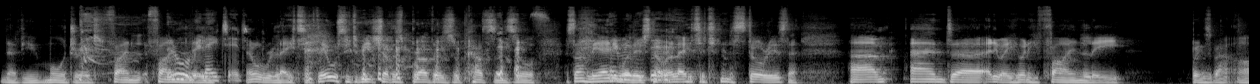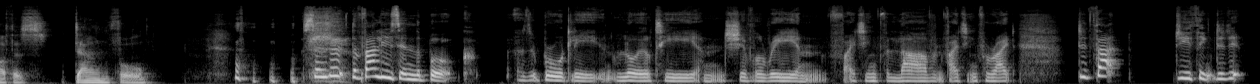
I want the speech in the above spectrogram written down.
nephew Mordred finally finally related. They're all related. They all seem to be each other's brothers or cousins, or there's hardly anyone really who's not related in the story, is there? Um, and uh, anyway, when he finally brings about Arthur's downfall, So the, the values in the book, as broadly loyalty and chivalry and fighting for love and fighting for right, did that? Do you think did it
